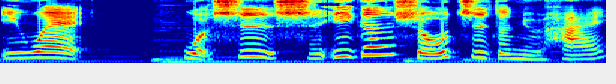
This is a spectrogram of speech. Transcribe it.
因为我是十一根手指的女孩。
